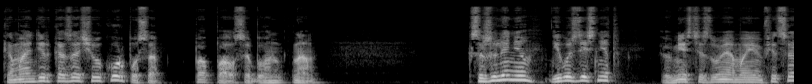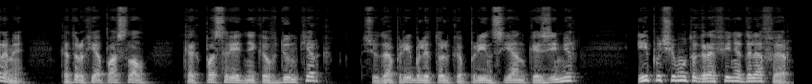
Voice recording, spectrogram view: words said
командир казачьего корпуса. Попался бы он к нам. К сожалению, его здесь нет. Вместе с двумя моими офицерами, которых я послал как посредников в Дюнкерк, сюда прибыли только принц Ян Казимир и почему-то графиня Деляфер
